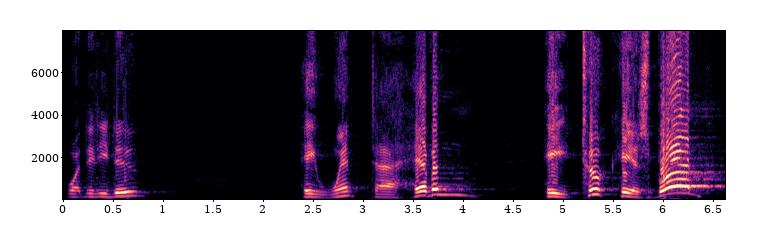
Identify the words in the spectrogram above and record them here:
What did he do? He went to heaven, he took his blood,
